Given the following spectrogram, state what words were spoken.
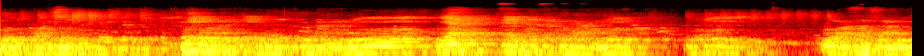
belum langsung memang ini ya enter kekurangan ini muasas kami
